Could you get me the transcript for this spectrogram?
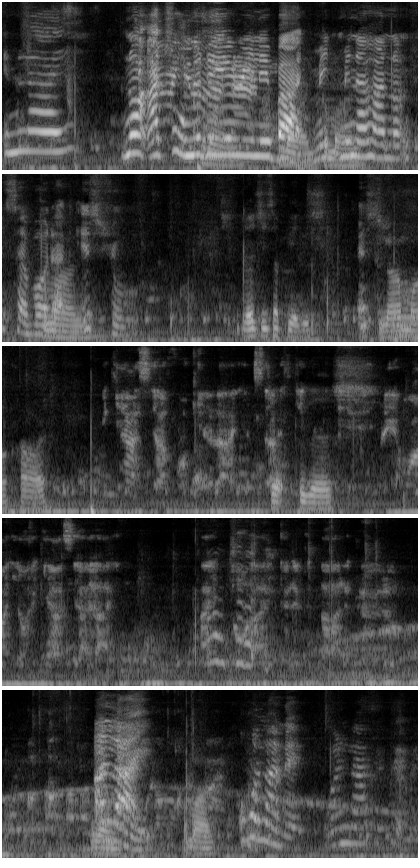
In. No, actually, me do you really bad. on, Me, come me not have nothing to say about Come that. on. It's true. Let's disappear this. It's It's true. normal car. Straight to this. Come I on, lie. come on. Hold on there. When last time I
